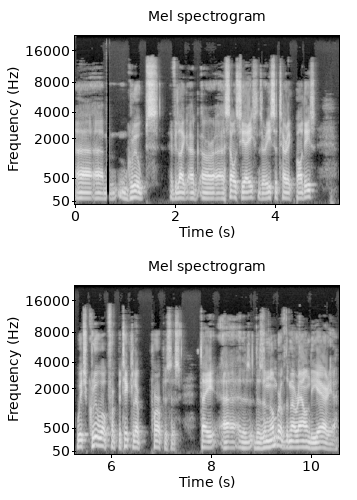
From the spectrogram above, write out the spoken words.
uh, um, groups if you like, uh, or associations or esoteric bodies, which grew up for particular purposes. They, uh, there's, there's, a number of them around the area.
